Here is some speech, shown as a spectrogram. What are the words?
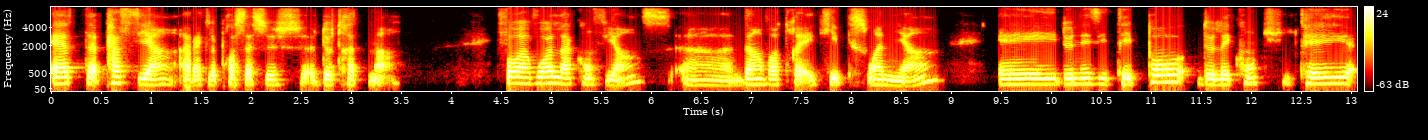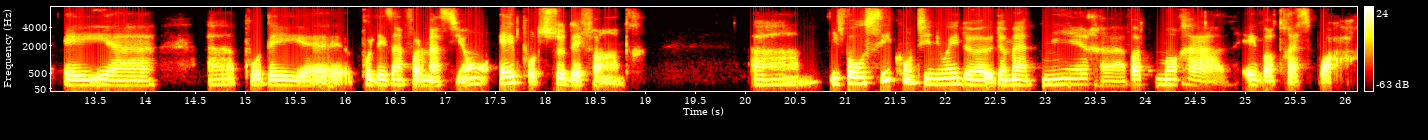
être patient avec le processus de traitement. Il faut avoir la confiance euh, dans votre équipe soignante et de n'hésiter pas de les consulter euh, euh, pour des informations et pour se défendre. Il faut aussi continuer de, de maintenir votre morale et votre espoir.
